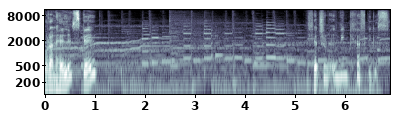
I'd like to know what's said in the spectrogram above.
Oder ein helles Gelb? Ich hätte schon irgendwie ein kräftiges.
